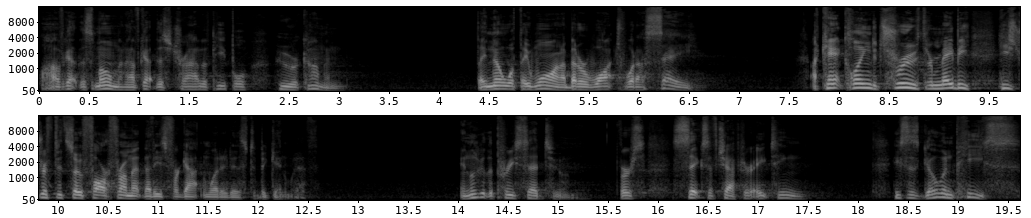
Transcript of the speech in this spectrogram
Oh, I've got this moment, I've got this tribe of people who are coming. They know what they want. I better watch what I say. I can't cling to truth, or maybe he's drifted so far from it that he's forgotten what it is to begin with. And look what the priest said to him. Verse 6 of chapter 18. He says, Go in peace.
